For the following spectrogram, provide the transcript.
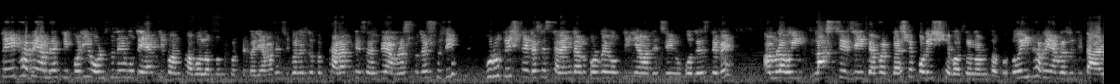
তো এইভাবে আমরা কি করি? অর্জুনের মধ্যে একই পন্থা অবলম্বন করতে পারি। আমাদের জীবনে যত খারাপ কেস আসবে, আমরা সোজাসুজি গুরু কৃষ্ণের কাছে সারেন্ডার করব এবং তিনি আমাদের যে উপদেশ দেবে, আমরা ওই লাস্টের যে ব্যাপারটা আসে পরিষেবা নাম তো এইভাবে আমরা যদি তার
